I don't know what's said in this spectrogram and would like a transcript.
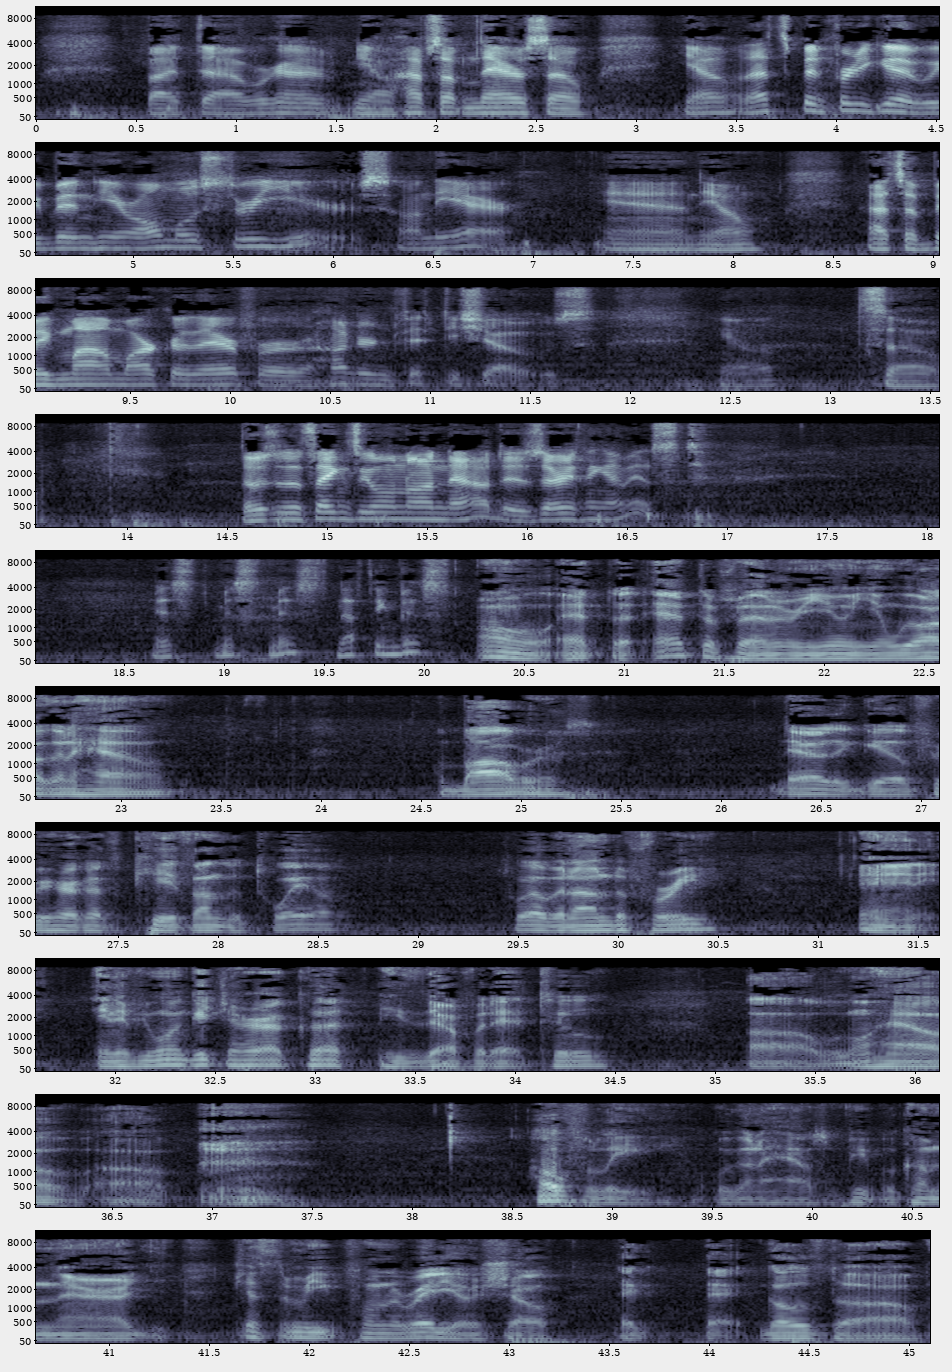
But uh, we're going to you know have something there. So you know that's been pretty good. We've been here almost three years on the air, and you know that's a big mile marker there for 150 shows. You know, so those are the things going on now. Is there anything I missed? Missed, missed, missed. Nothing missed. Oh, at the at the family reunion, we are going to have barbers there to give free haircuts to kids under 12, 12 and under free. And and if you want to get your hair cut, he's there for that too. Uh, we're gonna have uh, hopefully we're gonna have some people come there just to meet from the radio show that that goes to uh,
